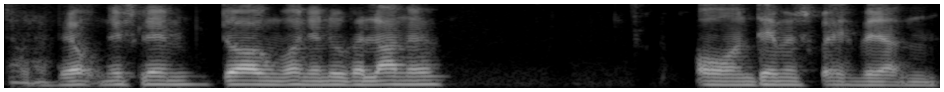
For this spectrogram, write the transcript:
das wäre auch nicht schlimm. Dagen waren ja nur lange. Und dementsprechend wir hatten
